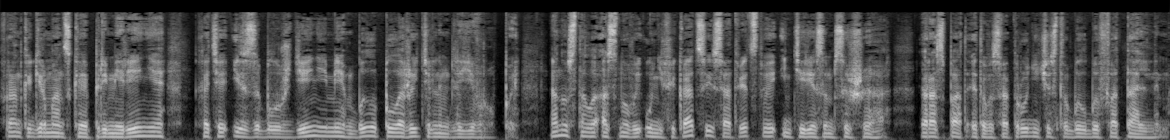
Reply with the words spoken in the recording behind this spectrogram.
Франко-германское примирение, хотя и с заблуждениями, было положительным для Европы. Оно стало основой унификации, соответствуя интересам США. Распад этого сотрудничества был бы фатальным.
